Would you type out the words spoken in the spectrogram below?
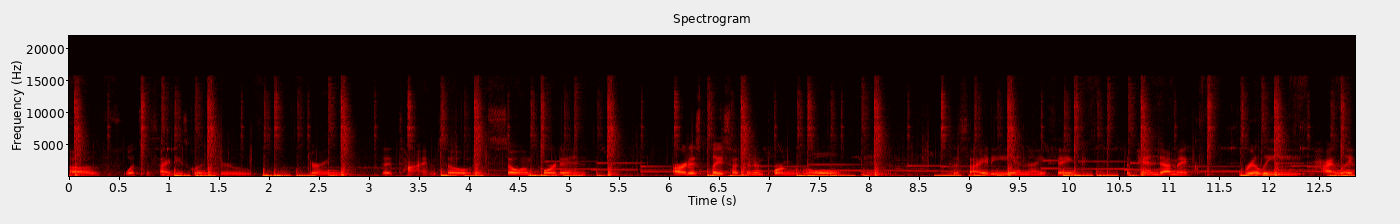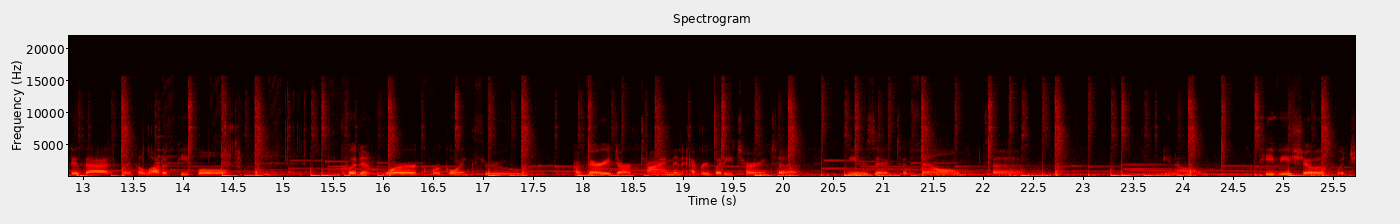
of what society is going through during the time. So it's so important. Artists play such an important role in society, and I think the pandemic really highlighted that. Like a lot of people couldn't work, were going through a very dark time, and everybody turned to music, to film, to you know, TV shows, which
